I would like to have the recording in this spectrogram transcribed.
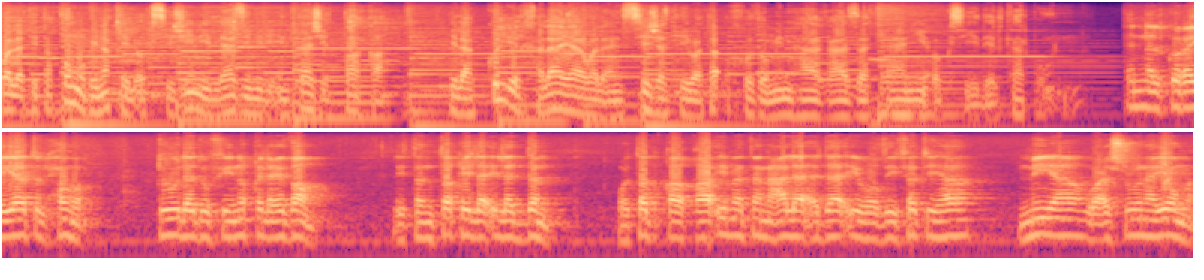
والتي تقوم بنقل الأكسجين اللازم لإنتاج الطاقة إلى كل الخلايا والأنسجة وتأخذ منها غاز ثاني أكسيد الكربون. إن الكريات الحمر تولد في نقل العظام لتنتقل إلى الدم وتبقى قائمة على أداء وظيفتها 120 يوما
